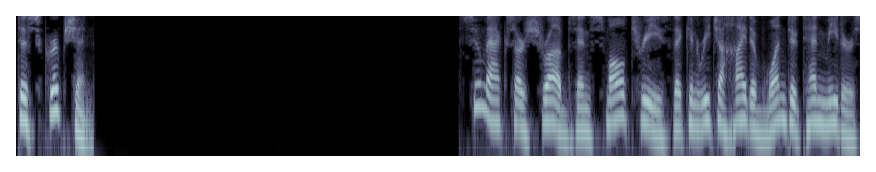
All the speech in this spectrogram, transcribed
Description Sumacs are shrubs and small trees that can reach a height of 1 to 10 meters,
